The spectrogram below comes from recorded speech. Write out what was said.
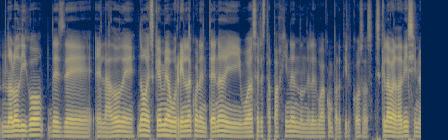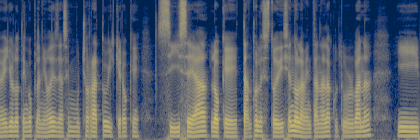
no lo digo desde el lado de no es que me aburrí en la cuarentena y voy a hacer esta página en donde les voy a compartir cosas es que la verdad 19 yo lo tengo planeado desde hace mucho rato y quiero que sí sea lo que tanto les estoy diciendo la ventana a la cultura urbana y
